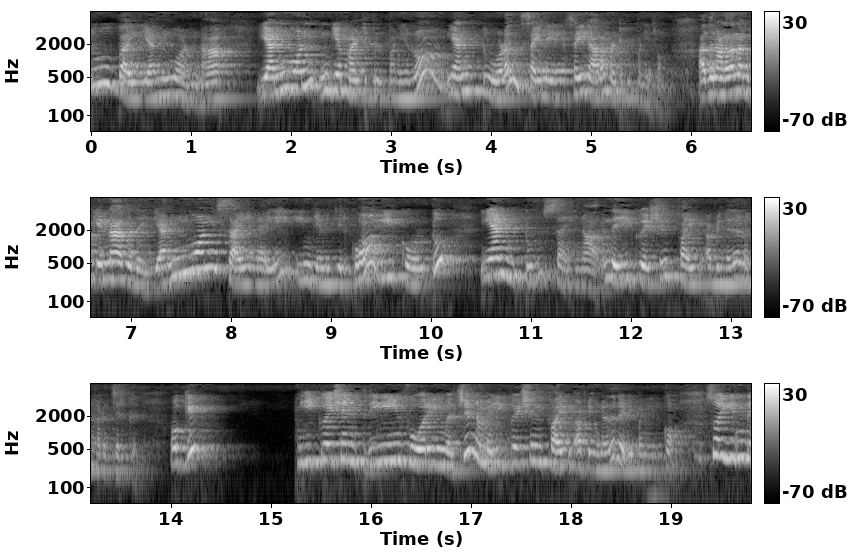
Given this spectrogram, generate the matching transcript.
two by n ஒன்னா என் ஒன் இங்கே மல்டிபிள் பண்ணிடுறோம் என் டூவோட சைன் சைன் ஆரை மல்டிபிள் பண்ணிடுறோம். அதனால தான் நமக்கு என்ன ஆகுது? என் ஒன் சைன் இங்கே எழுதியிருக்கோம் equal to n two sine இந்த ஈக்குவேஷன் ஃபைவ் அப்படிங்கிறது எனக்கு கிடச்சிருக்கு. ஓகே ஈக்குவேஷன் த்ரீயும் ஃபோரையும் வச்சு நம்ம ஈக்குவேஷன் ஃபைவ் அப்படிங்கிறத ரெடி பண்ணியிருக்கோம். ஸோ இந்த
